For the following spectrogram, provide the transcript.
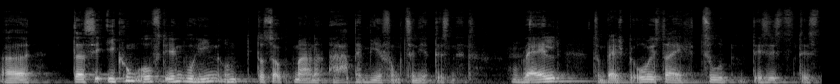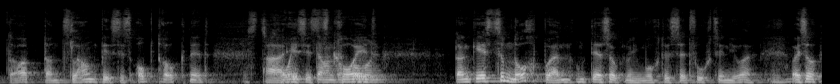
äh, dass ich, ich komme oft irgendwo hin und da sagt man einer, ah, bei mir funktioniert das nicht. Mhm. Weil zum Beispiel Oberösterreich zu, das, ist, das dauert dann zu lang, bis es abtrocknet, es ist, äh, es ist dann kalt. Dann gehst du zum Nachbarn und der sagt, ich mache das seit 15 Jahren. Mhm. Also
